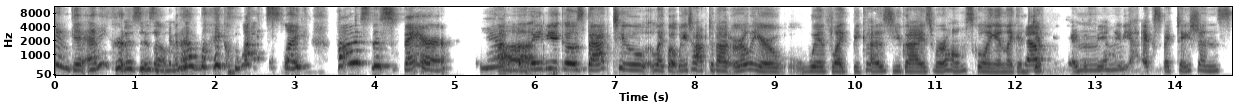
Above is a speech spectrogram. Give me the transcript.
didn't get any criticism and i'm like what like how is this fair yeah uh, maybe it goes back to like what we talked about earlier with like because you guys were homeschooling and like a yep. different type mm-hmm. of family mm-hmm. expectations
